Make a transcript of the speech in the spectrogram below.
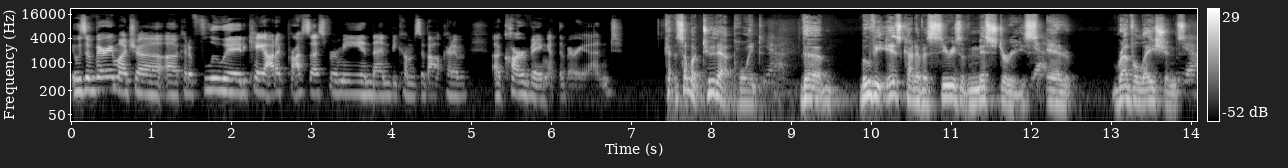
it was a very much a, a kind of fluid, chaotic process for me, and then becomes about kind of uh, carving at the very end. Somewhat to that point, Yeah. the movie is kind of a series of mysteries Yes. and revelations. Yeah.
